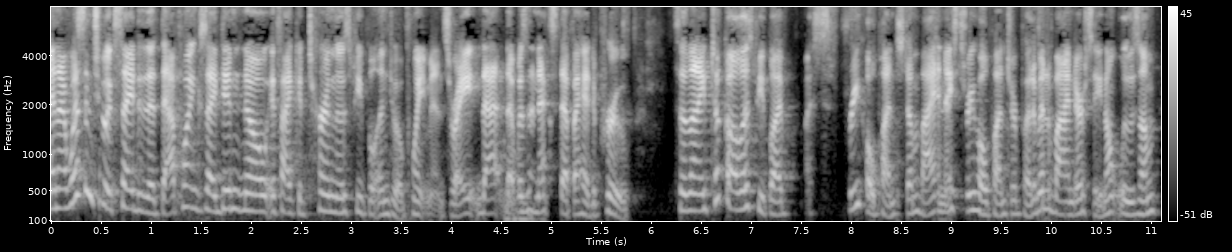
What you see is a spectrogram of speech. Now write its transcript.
And I wasn't too excited at that point because I didn't know if I could turn those people into appointments, right? That that was the mm-hmm. next step I had to prove. So then I took all those people, I, I three hole punched them, buy a nice three hole puncher, put them in a binder so you don't lose them.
